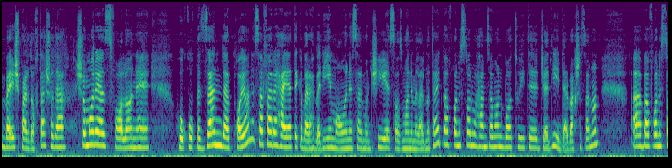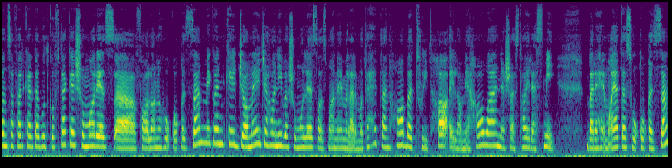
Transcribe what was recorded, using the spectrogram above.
بهش پرداخته شده شماری از فعالان حقوق زن در پایان سفر حیاتی که به رهبری معاون سرمنشی سازمان ملل متحد به افغانستان و همزمان با توییت جدید در بخش زنان به افغانستان سفر کرده بود گفته که شماری از فعالان حقوق زن می‌گویند که جامعه جهانی به شمول سازمان ملل متحد تنها به توییت ها اعلامیه ها و نشست های رسمی برای حمایت از حقوق زن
